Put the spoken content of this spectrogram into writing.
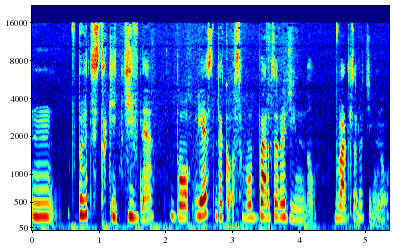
mm, w ogóle to jest takie dziwne, bo ja jestem taką osobą bardzo rodzinną bardzo rodzinną.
